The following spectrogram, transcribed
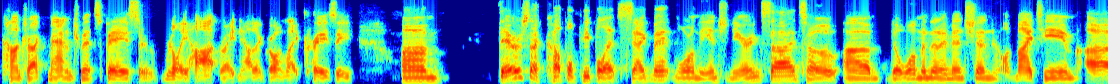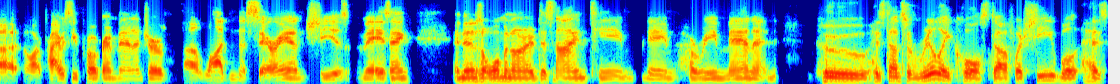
contract management space. They're really hot right now. They're growing like crazy. Um, there's a couple people at Segment more on the engineering side. So um, the woman that I mentioned on my team, uh, our privacy program manager, uh, Laden Nassarian, she is amazing. And there's a woman on our design team named Harim Manin, who has done some really cool stuff. Where she will has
